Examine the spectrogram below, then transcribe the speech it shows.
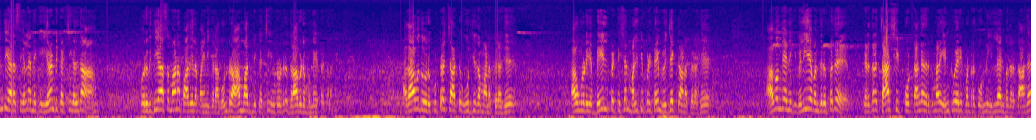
இந்திய அரசியல்ல இன்னைக்கு இரண்டு கட்சிகள் தான் ஒரு வித்தியாசமான பாதையில் பயணிக்கிறாங்க. ஒன்று ஆம் ஆத்மி கட்சி இன்றொன்று திராவிட முன்னேற்ற கழகம். அதாவது ஒரு குற்றச்சாட்டு ஊர்ஜிதமான பிறகு அவங்களுடைய bail petition multiple time reject ஆன பிறகு அவங்க இன்னைக்கு வெளியே வந்திருப்பது கிட்டத்தட்ட சார்ஜ் ஷீட் போட்டாங்க. அதற்கு மேலே என்கொயரி பண்ணுறதுக்கு ஒன்றும் இல்லை என்பதற்காக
